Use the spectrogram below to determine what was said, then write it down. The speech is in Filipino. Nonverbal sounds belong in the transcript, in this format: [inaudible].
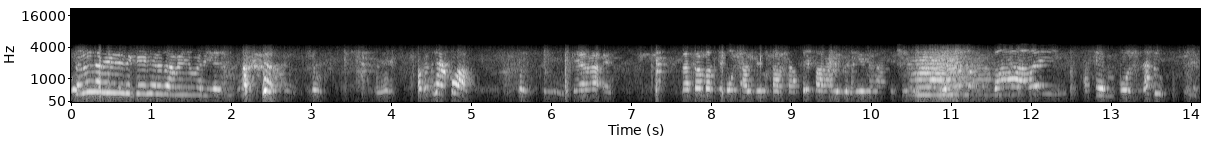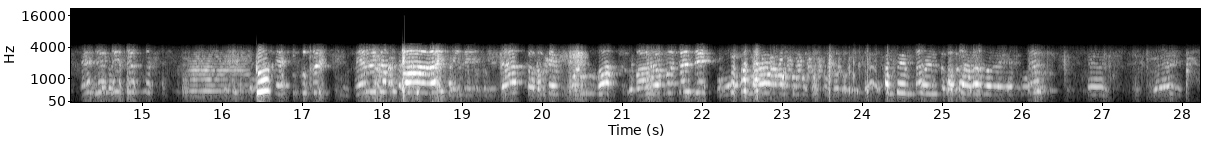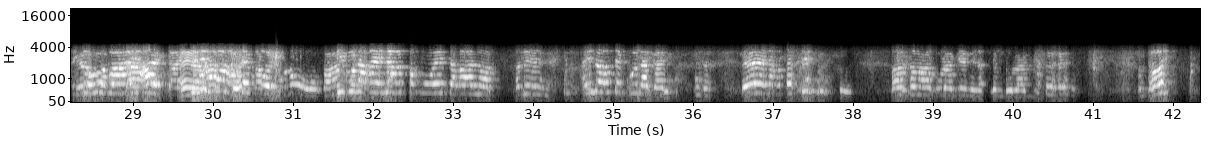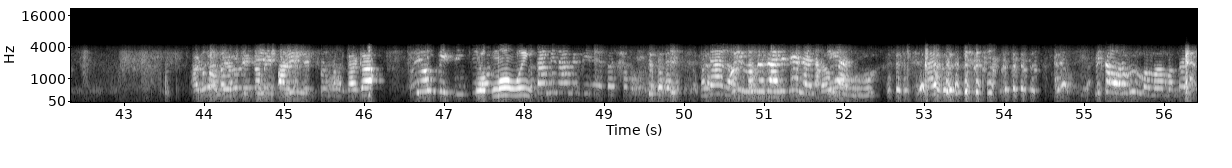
Ano narinig kayo nila sabi ni Maria? Pagod na ako ah. Kaya nga eh. Nasama si Boss Alvin para ibigay na natin siya. Bye! Assemble lang. Ko? Meron ako bye! Assemble ba? Para mo na. Assemble pa para mo na yan po. Ikaw mo ba? Ay, Hindi mo ay. assemble. Hindi mo na kailangan pakuhin saka ano. Ano yun? Ay, na-assemble agad. Eh, nakatasin. Para sa bulag yan, inasembulan. Ay! Ano ba, meron din kami palit from gaga. Uy, yung piping Huwag mo, uy. Ang dami namin bineta. Magana. Uy, magagalit yan, lalaki yan. Bitaw ako, mamamatay.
